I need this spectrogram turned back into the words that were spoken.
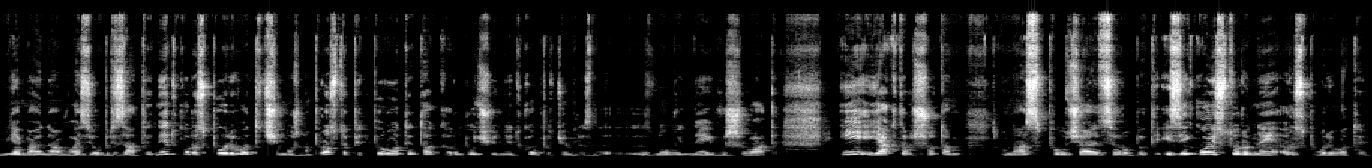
я маю на увазі обрізати нитку, розпорювати, чи можна просто підпороти так робочою ниткою, а потім знову нею вишивати. І як там, що там у нас виходить робити, і з якої сторони розпорювати.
